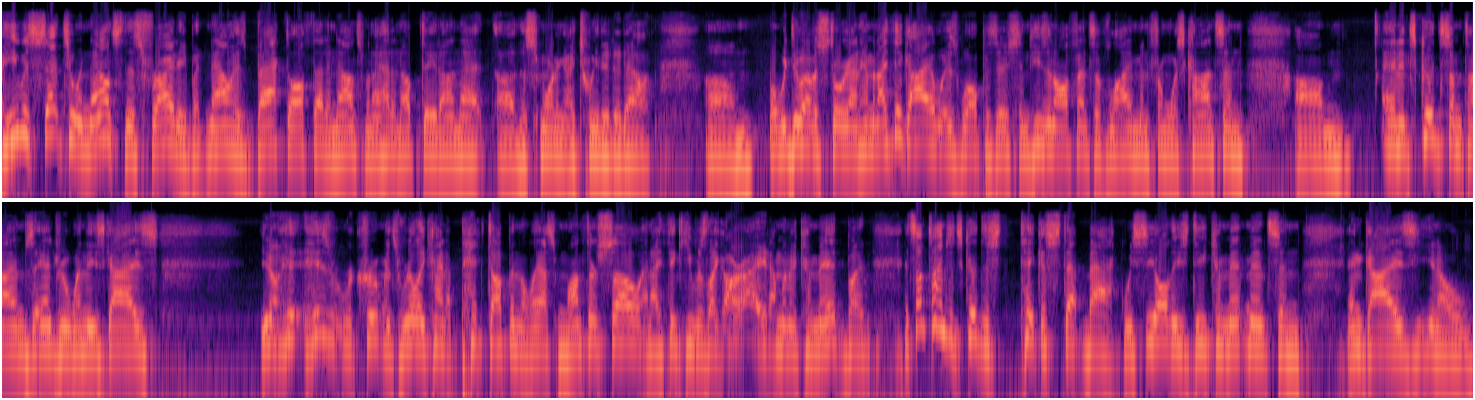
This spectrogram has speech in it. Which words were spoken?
he was set to announce this Friday, but now has backed off that announcement. I had an update on that uh, this morning. I tweeted it out. Um, but we do have a story on him, and I think Iowa is well positioned. He's an offensive lineman from Wisconsin, um, and it's good sometimes, Andrew, when these guys you know, his, his, recruitment's really kind of picked up in the last month or so, and I think he was like, "All right, I'm going to commit." But it, sometimes it's good to take a step back. We see all these decommitments and and guys, you know,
